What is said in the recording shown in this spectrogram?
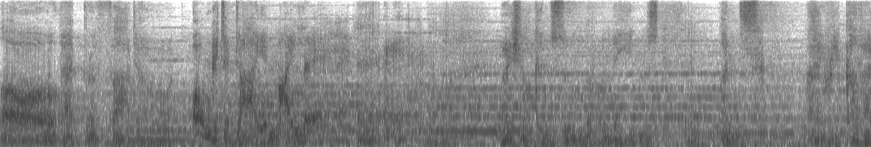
All that bravado, only to die in my lair. I shall consume the remains once I recover.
